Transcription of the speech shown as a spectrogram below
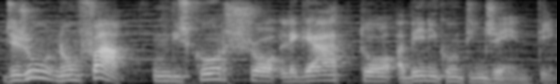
Gesù non fa un discorso legato a beni contingenti.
